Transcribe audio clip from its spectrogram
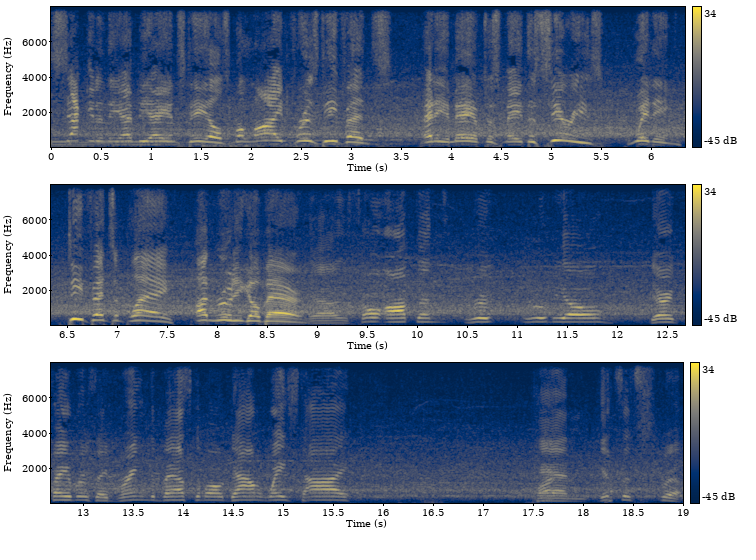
Second in the NBA in steals, maligned for his defense. And he may have just made the series winning defensive play on Rudy Gobert. Yeah, so often Ru- Rubio, Derrick Favors, they bring the basketball down waist high and gets it stripped.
